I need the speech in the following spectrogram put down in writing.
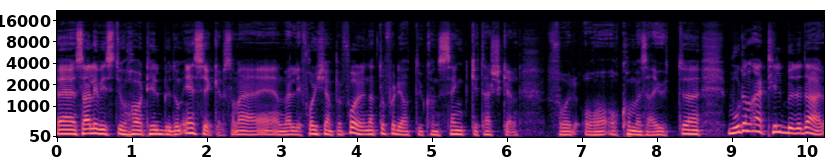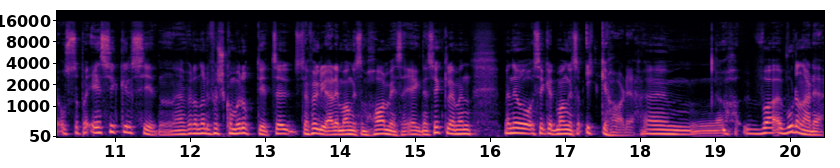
Eh, særlig hvis du har tilbud om e-sykkel, som jeg er en veldig forkjemper for, nettopp fordi at du kan senke terskelen for å, å, komme seg ut. Eh, hvordan er tilbudet der, også på e-sykkelsiden? Eh, for Når du først kommer opp dit, så selvfølgelig er det mange som har med seg egne sykler, men, men det er jo sikkert mange som ikke har det. Eh, hva, hvordan er det?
